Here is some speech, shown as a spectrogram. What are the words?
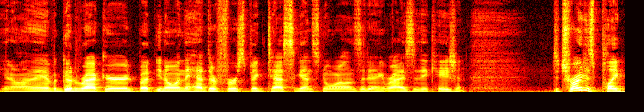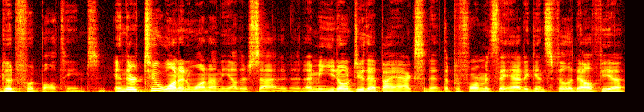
You know, they have a good record, but you know, when they had their first big test against New Orleans, they didn't rise to the occasion. Detroit has played good football teams, and they're two one and one on the other side of it. I mean, you don't do that by accident. The performance they had against Philadelphia,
